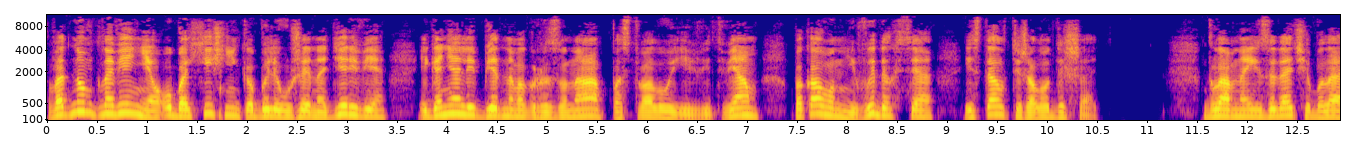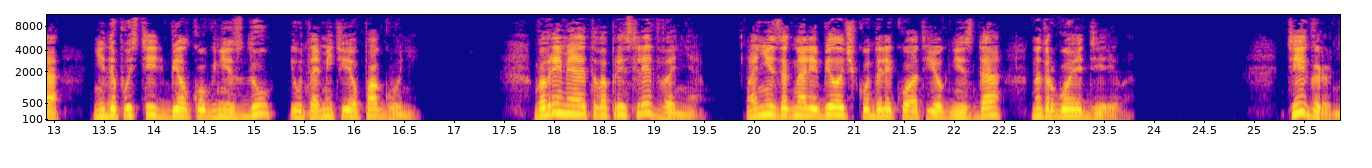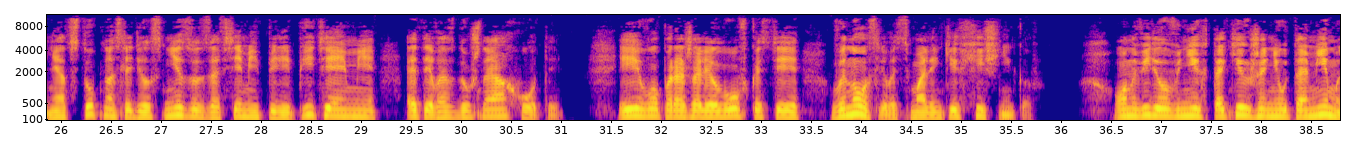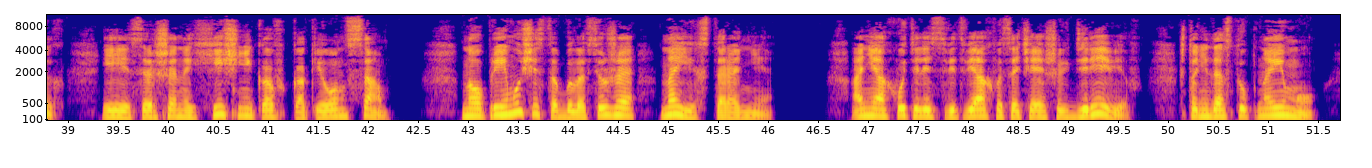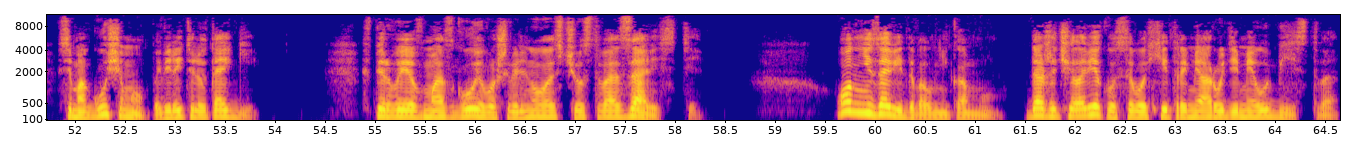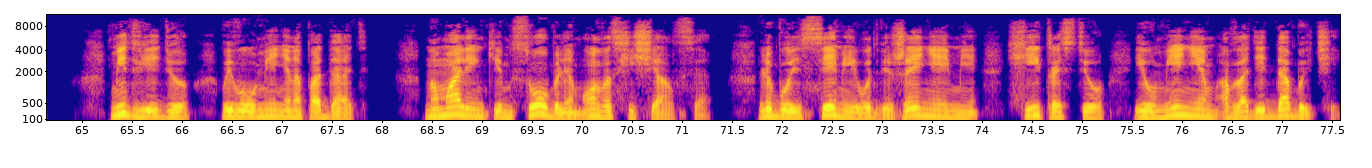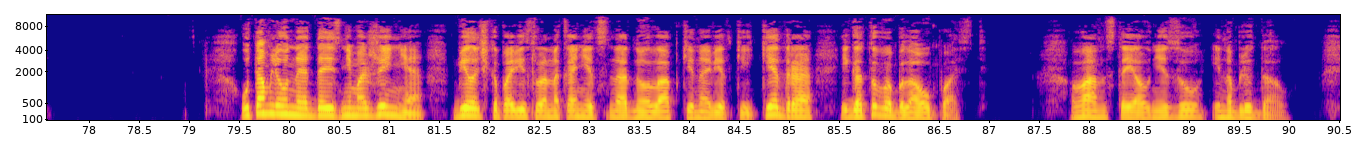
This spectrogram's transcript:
В одно мгновение оба хищника были уже на дереве и гоняли бедного грызуна по стволу и ветвям, пока он не выдохся и стал тяжело дышать. Главная их задача была не допустить белку к гнезду и утомить ее погоней. Во время этого преследования они загнали белочку далеко от ее гнезда на другое дерево. Тигр неотступно следил снизу за всеми перипетиями этой воздушной охоты, и его поражали ловкость и выносливость маленьких хищников. Он видел в них таких же неутомимых и совершенных хищников, как и он сам. Но преимущество было все же на их стороне. Они охотились в ветвях высочайших деревьев, что недоступно ему, всемогущему повелителю тайги. Впервые в мозгу его шевельнулось чувство зависти. Он не завидовал никому, даже человеку с его хитрыми орудиями убийства, медведю в его умении нападать, но маленьким соболем он восхищался, любуясь всеми его движениями, хитростью и умением овладеть добычей. Утомленная до изнеможения, Белочка повисла, наконец, на одной лапке на ветке кедра и готова была упасть. Ван стоял внизу и наблюдал.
